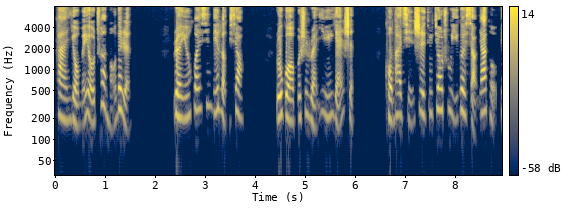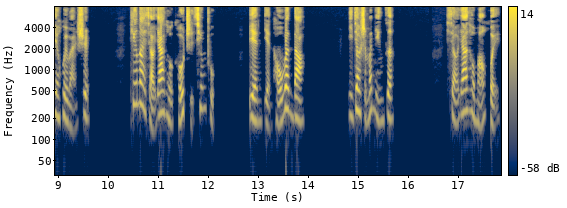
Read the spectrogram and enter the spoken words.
看有没有串谋的人。阮云欢心底冷笑，如果不是阮一鸣严审，恐怕秦氏就交出一个小丫头便会完事。听那小丫头口齿清楚，便点头问道：“你叫什么名字？”小丫头忙回：“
